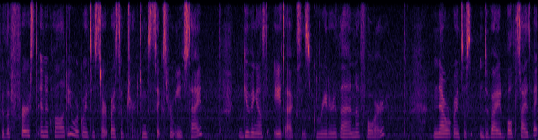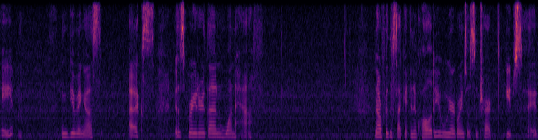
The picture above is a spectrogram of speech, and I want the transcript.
For the first inequality, we're going to start by subtracting 6 from each side, giving us 8x is greater than 4. Now we're going to divide both sides by 8, giving us x is greater than 1 half. Now for the second inequality, we are going to subtract each side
